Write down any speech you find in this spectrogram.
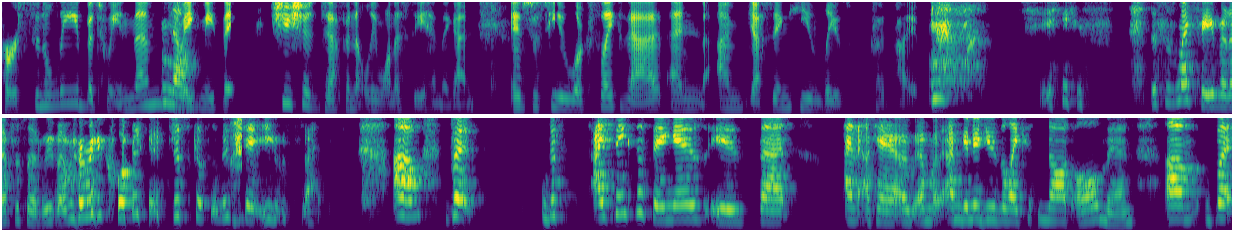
personally between them to no. make me think she should definitely want to see him again. It's just he looks like that, and I'm guessing he lays good pipe. Jeez. This is my favorite episode we've ever recorded just because of the shit you've said. Um, but the I think the thing is is that and okay, I'm I'm gonna do the like not all men, um, but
